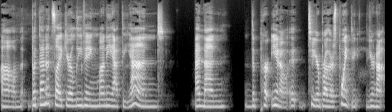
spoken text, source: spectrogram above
um, but then it's like you're leaving money at the end, and then the per, you know, it, to your brother's point, you're not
